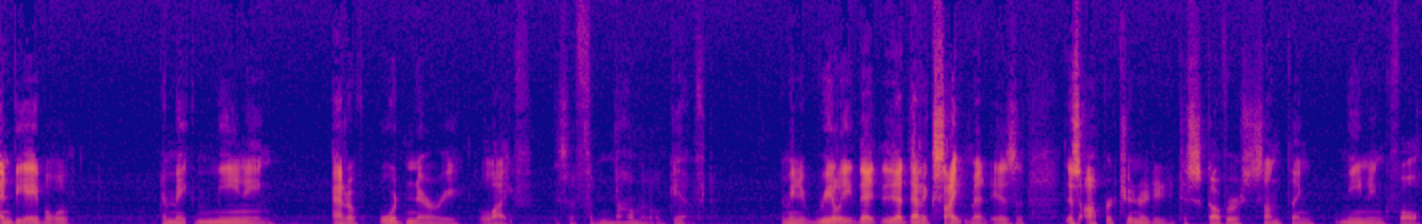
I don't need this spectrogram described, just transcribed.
and be able to make meaning out of ordinary life is a phenomenal gift. I mean, it really that that, that excitement is this opportunity to discover something meaningful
